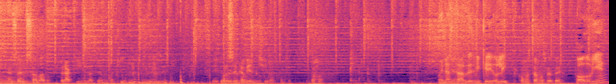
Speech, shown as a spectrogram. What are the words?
Es el sábado. Pero aquí en la ciudad. Aquí. Sí, sí. Sí, por eso cambié de chivas. Ajá. Buenas Ya. tardes, mi querido Lick. ¿Cómo estamos, Pepe? ¿Todo bien?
